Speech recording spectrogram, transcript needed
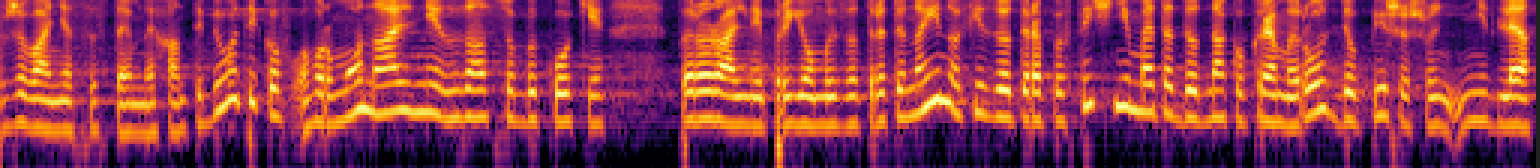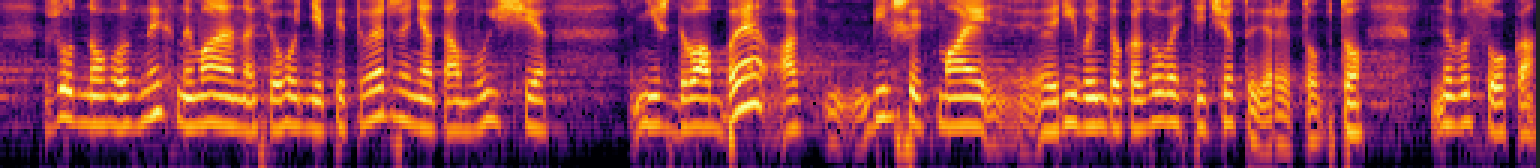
вживання системних антибіотиків, гормональні засоби кокі, пероральний прийом ізотретинаїну, фізіотерапевтичні методи. Однак окремий розділ пише, що ні для жодного з них немає на сьогодні підтвердження там вище ніж 2Б, а більшість має е, рівень доказовості 4, тобто невисока.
